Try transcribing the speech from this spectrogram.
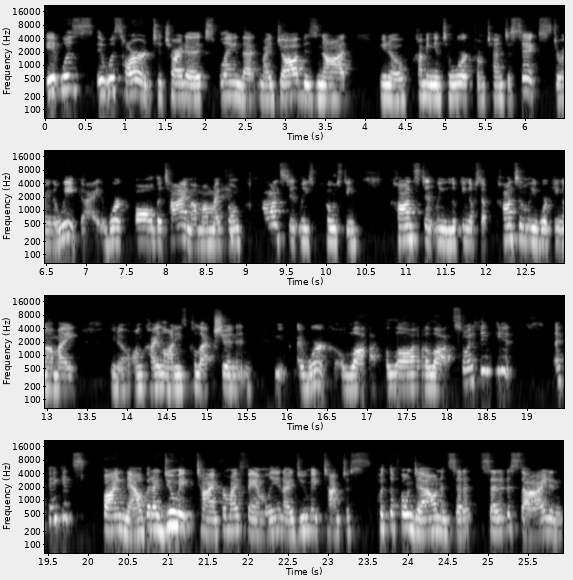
it was it was hard to try to explain that my job is not you know coming into work from 10 to 6 during the week i work all the time i'm on my phone constantly posting constantly looking up stuff constantly working on my you know on kailani's collection and i work a lot a lot a lot so i think it i think it's fine now but i do make time for my family and i do make time to put the phone down and set it set it aside and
